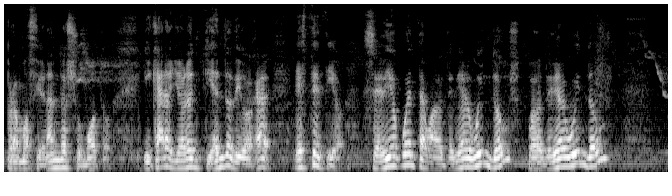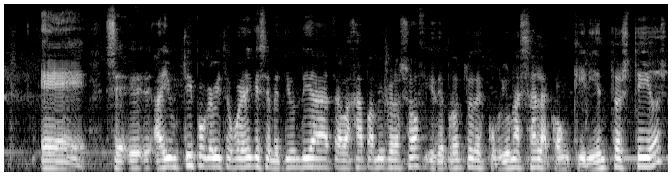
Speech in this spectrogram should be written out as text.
promocionando su moto. Y claro, yo lo entiendo, digo, claro, este tío se dio cuenta cuando tenía el Windows, cuando tenía el Windows, eh, eh, hay un tipo que he visto por ahí que se metió un día a trabajar para Microsoft y de pronto descubrió una sala con 500 tíos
